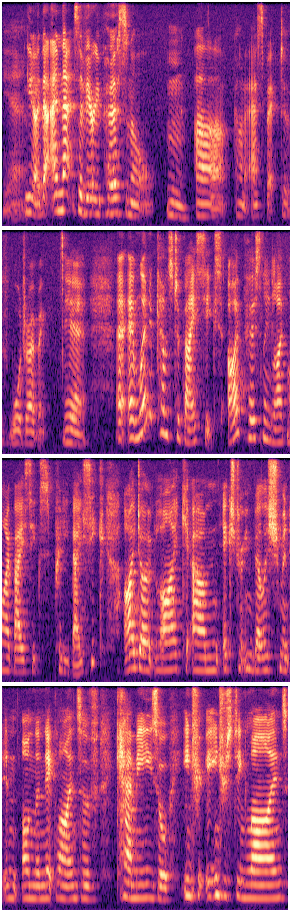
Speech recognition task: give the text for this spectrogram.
Yeah. you know, that, and that's a very personal Mm. uh, kind of aspect of wardrobing. Yeah. And when it comes to basics, I personally like my basics pretty basic. I don't like um, extra embellishment in, on the necklines of camis or inter- interesting lines.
